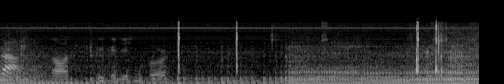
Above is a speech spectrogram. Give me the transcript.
That. Oh, good condition for it.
